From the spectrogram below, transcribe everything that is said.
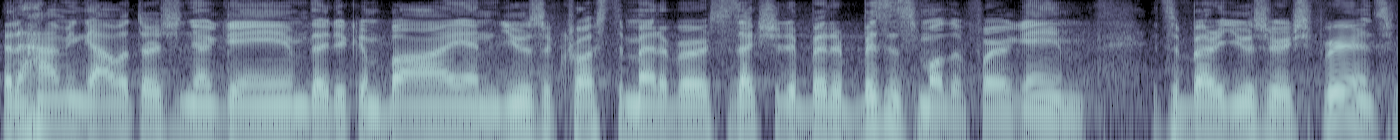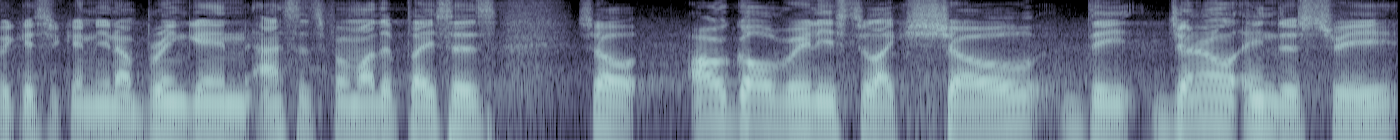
that having avatars in your game that you can buy and use across the metaverse is actually a better business model for your game. It's a better user experience because you can, you know, bring in assets from other places. So our goal really is to like show the general industry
